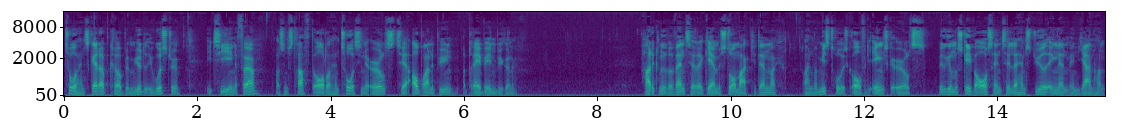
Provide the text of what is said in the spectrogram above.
To af hans skatteopkræver blev myrdet i Worcester i 1041, og som straf beordrede han to af sine earls til at afbrænde byen og dræbe indbyggerne. Hardeknud var vant til at regere med stor magt i Danmark, og han var mistroisk over for de engelske earls, hvilket måske var årsagen til, at han styrede England med en jernhånd.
